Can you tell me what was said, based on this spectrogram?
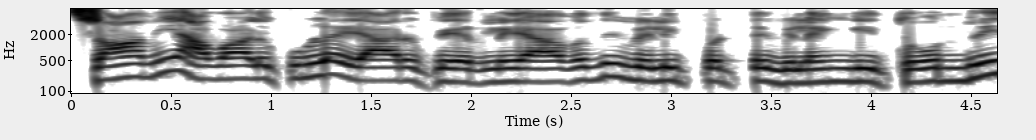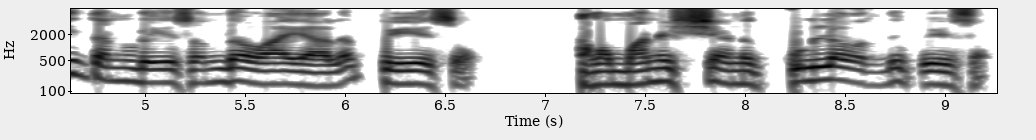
சாமி அவளுக்குள்ள யாரு பேர்லையாவது வெளிப்பட்டு விளங்கி தோன்றி தன்னுடைய சொந்த வாயால பேசும். அவன் மனுஷனுக்குள்ள வந்து பேசும்.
